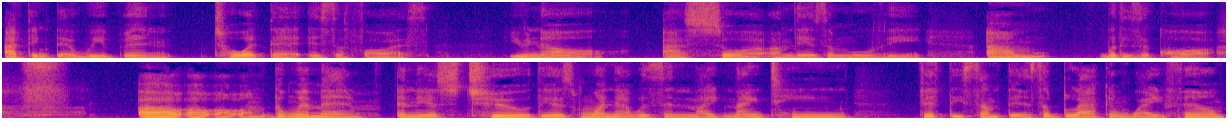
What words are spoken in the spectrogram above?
i think that we've been taught that it's a farce you know i saw um there's a movie um what is it called? Oh, oh, oh, um, the women. And there's two. There's one that was in like 1950 something. It's a black and white film,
